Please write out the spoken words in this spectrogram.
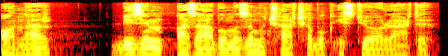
Onlar bizim azabımızı mı çarçabuk istiyorlardı?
